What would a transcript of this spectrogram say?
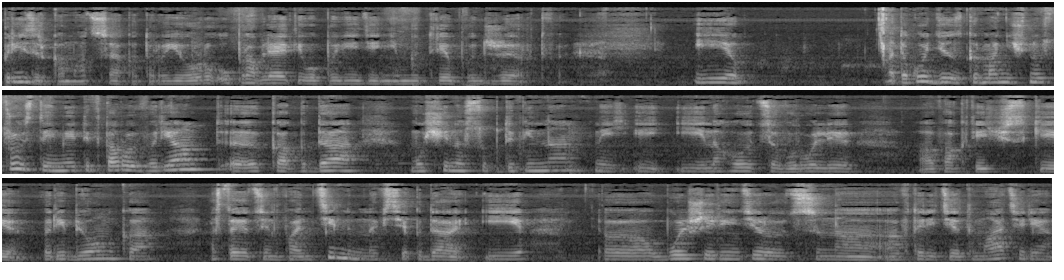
призраком отца, который управляет его поведением и требует жертвы. И такое дисгармоничное устройство имеет и второй вариант, э, когда мужчина субдоминантный и, и находится в роли а, фактически ребенка, остается инфантильным навсегда и э, больше ориентируется на авторитет матери,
